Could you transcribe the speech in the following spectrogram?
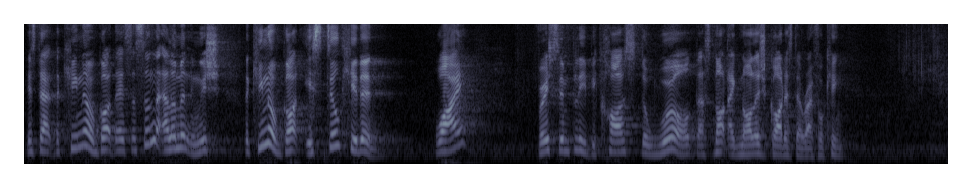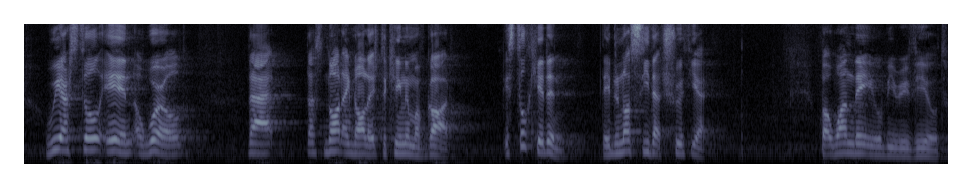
is that the kingdom of God, there's a certain element in which the kingdom of God is still hidden. Why? Very simply because the world does not acknowledge God as their rightful king. We are still in a world that does not acknowledge the kingdom of God. It's still hidden. They do not see that truth yet. But one day it will be revealed.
